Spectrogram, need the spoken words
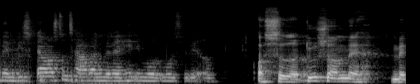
men vi skal også nødt til at arbejde med at være hen imod motiveret. Og sidder du så med, med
